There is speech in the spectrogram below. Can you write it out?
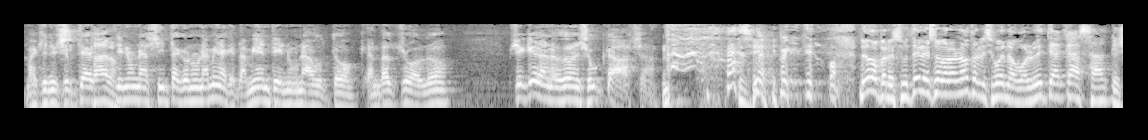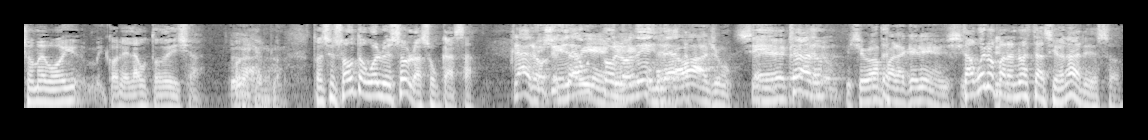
Imagínese usted claro. tiene una cita con una mina que también tiene un auto, que anda solo. Se quedan los dos en su casa. Sí. No, pero si usted le sobra un auto, le dice, bueno, volvete a casa, que yo me voy con el auto de ella, por Claro. ejemplo. Entonces su auto vuelve solo a su casa. Claro, Eso el auto bien, lo ¿eh? de Como la- caballo. Sí, Eh, claro. Y se va para querencia. Está bueno sí. para no estacionar eso.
